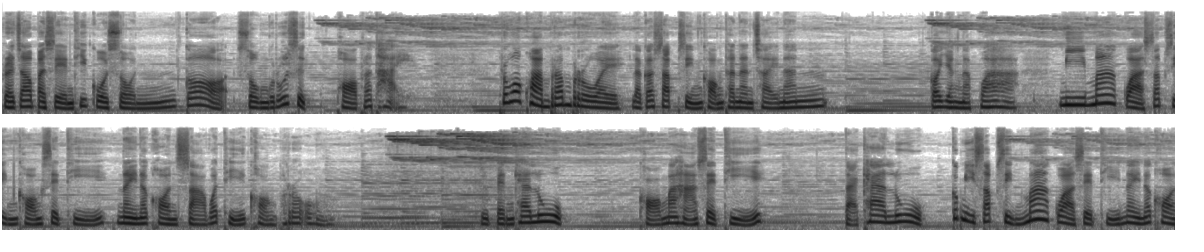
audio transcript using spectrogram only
พระเจ้าประเสนที่โกศลก็ทรงรู้สึกพอพระทยัยเพราะว่าความร่ำรวยและก็ทรัพย์สินของธนัญชัยนั้น ก็ยังนับว่ามีมากกว่าทรัพย์สินของเศรษฐีในนครสาวัตถีของพระองค์ คือเป็นแค่ลูกของมหาเศรษฐี แต่แค่ลูก ก็มีทรัพย์สินมากกว่าเศรษฐีในนคร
